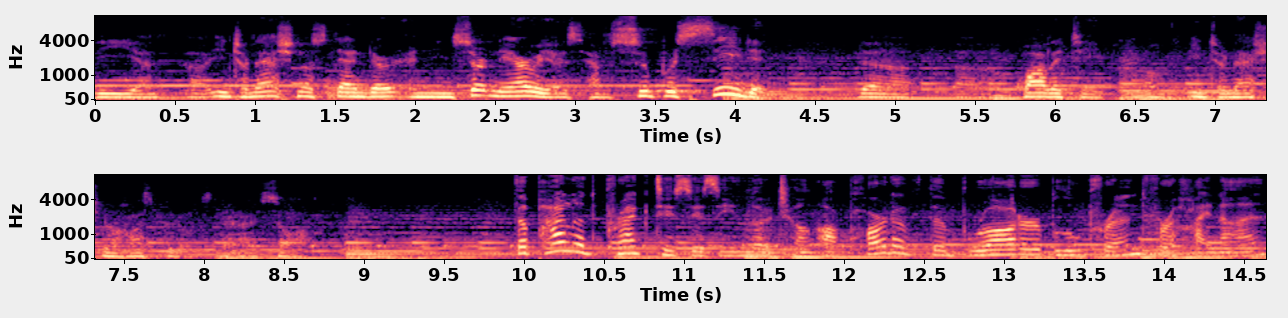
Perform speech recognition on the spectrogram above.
the uh, international standard and in certain areas have superseded the uh, quality of international hospitals that I saw. The pilot practices in Lecheng are part of the broader blueprint for Hainan,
